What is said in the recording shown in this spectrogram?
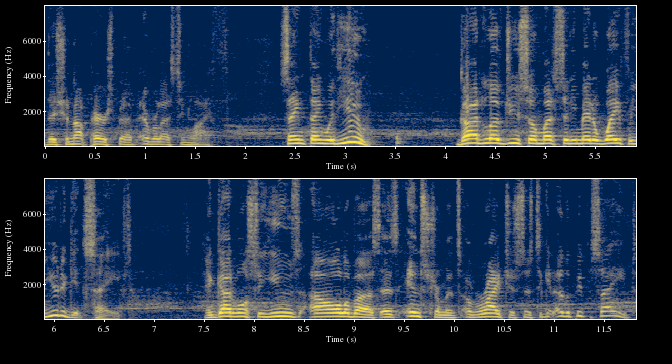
they should not perish but have everlasting life. Same thing with you. God loved you so much that he made a way for you to get saved. And God wants to use all of us as instruments of righteousness to get other people saved,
